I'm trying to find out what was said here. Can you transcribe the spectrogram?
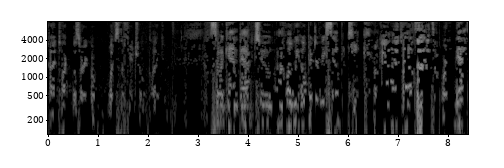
kind of talked, oh, sorry, but what's the future look like? So again, back to uh, well, we opened a resale boutique. Okay, that's, that's, that's important. Yes,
